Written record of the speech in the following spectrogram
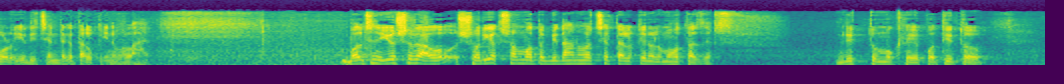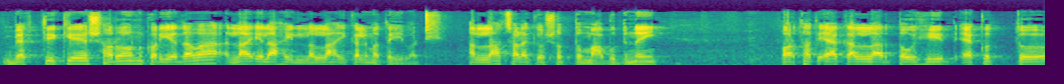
পড়িয়ে দিচ্ছেন, এটাকে তালকিন বলা হয়। বলছেন, ইউসরাও শরীয়ত সম্মত বিধান হচ্ছে তালকিনুল মোহতাজের। মৃত্যু মুখে পতিত ব্যক্তিকে স্মরণ করিয়ে দেওয়া, লা ইকালিমাতেই বাটি। আল্লাহ ছাড়া কেউ সত্য মাবুদ নেই। অর্থাৎ এক আল্লাহর তৌহিদ, একত্তর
